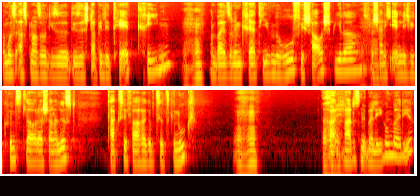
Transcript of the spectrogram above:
Man muss erstmal so diese, diese Stabilität kriegen. Mhm. Und bei so einem kreativen Beruf wie Schauspieler, mhm. ist wahrscheinlich ähnlich wie Künstler oder Journalist, Taxifahrer gibt es jetzt genug. Mhm. Das war, war das eine Überlegung bei dir?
